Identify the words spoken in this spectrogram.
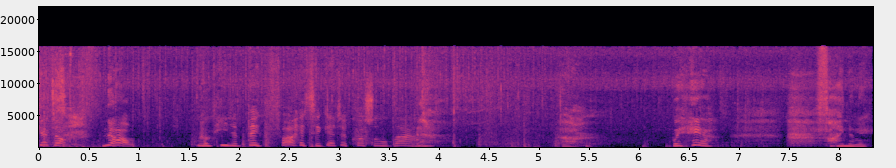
Get up. Now. We'll need a big fire to get across all that. We're here. Finally.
